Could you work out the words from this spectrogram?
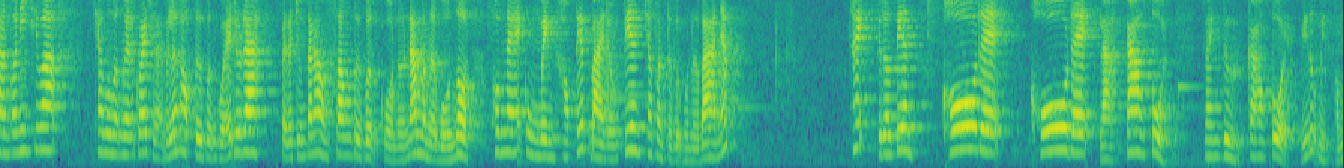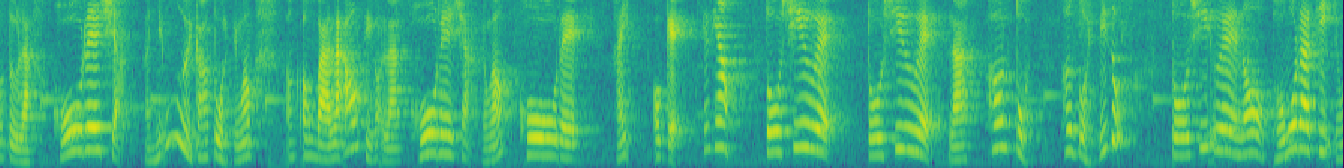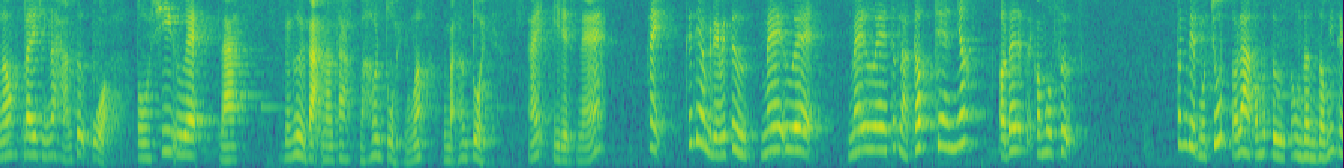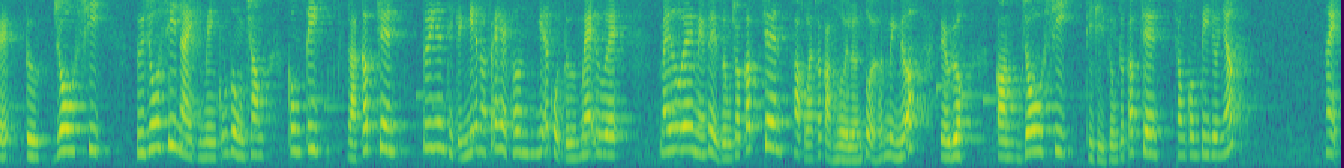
san konnichiwa. Chào mừng mọi người đã quay trở lại với lớp học từ vựng của Edura. Vậy là chúng ta đã học xong từ vựng của N5 và N4 rồi. Hôm nay hãy cùng mình học tiếp bài đầu tiên trong phần từ vựng của N3 nhé. Hãy, từ đầu tiên, kore, kore là cao tuổi, danh từ cao tuổi. Ví dụ mình có một từ là koresha là những người cao tuổi đúng không? Ông, ông bà lão thì gọi là koresha đúng không? Kore. Hãy, ok. Tiếp theo, toshiue, toshiue là hơn tuổi, hơn tuổi. Ví dụ, toshiue no tomodachi đúng không? Đây chính là hán tự của toshiue là cái người bạn làm sao mà hơn tuổi đúng không? Người bạn hơn tuổi. Đấy, i desu ne. Hay, tiếp theo mình đến với từ meue. Meue tức là cấp trên nhá. Ở đây sẽ có một sự phân biệt một chút đó là có một từ cũng dần giống như thế, từ joshi. Từ joshi này thì mình cũng dùng trong công ty là cấp trên. Tuy nhiên thì cái nghĩa nó sẽ hẹp hơn nghĩa của từ meue. Meue mình có thể dùng cho cấp trên hoặc là cho cả người lớn tuổi hơn mình nữa đều được. Còn joshi thì chỉ dùng cho cấp trên trong công ty thôi nhé. Này.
